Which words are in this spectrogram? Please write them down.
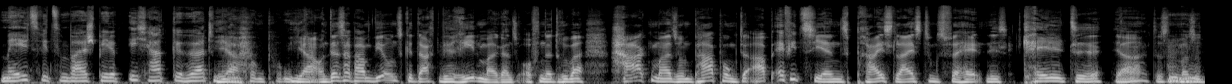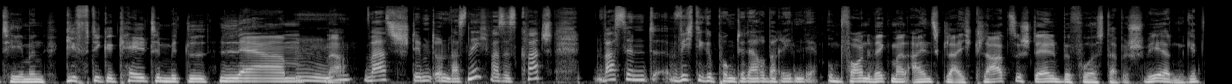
Mails wie zum Beispiel, ich habe gehört, Ja, Punkt, Punkt, ja, und deshalb haben wir uns gedacht, wir reden mal ganz offen darüber, haken mal so ein paar Punkte ab. Effizienz, Preis-Leistungs-Verhältnis, Kälte, ja, das sind immer so Themen. Giftige Kältemittel, Lärm, ja. Was stimmt und was nicht? Was ist Quatsch? Was sind wichtige Punkte? Darüber reden wir. um vorneweg mal eins gleich klarzustellen, bevor es da Beschwerden gibt.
